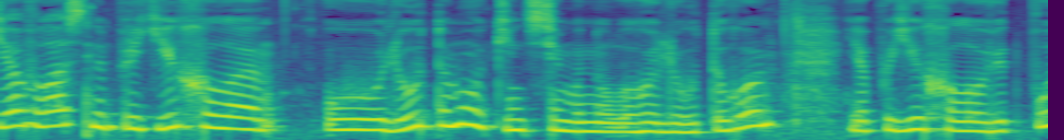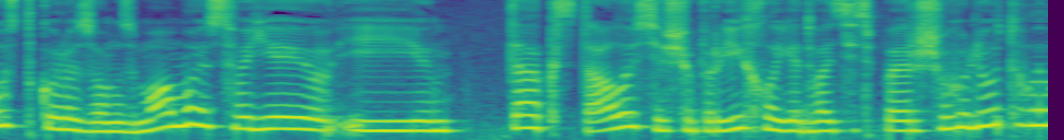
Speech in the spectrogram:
Я власне приїхала у лютому, кінці минулого лютого. Я поїхала у відпустку разом з мамою своєю і. Так сталося, що приїхала я 21 лютого,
